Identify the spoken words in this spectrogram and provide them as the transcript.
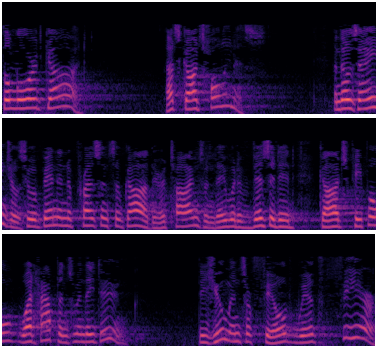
the Lord God. That's God's holiness. And those angels who have been in the presence of God, there are times when they would have visited God's people. What happens when they do? The humans are filled with fear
